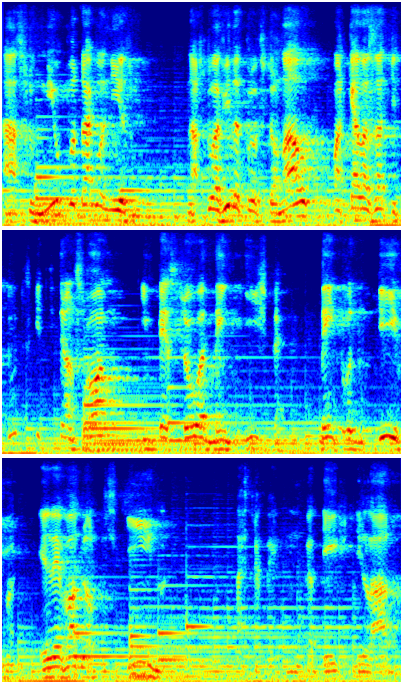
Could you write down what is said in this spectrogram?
a assumir o protagonismo na sua vida profissional com aquelas atitudes que te transformam em pessoa bem-vista, bem produtiva, elevado à autoestima, mas também nunca deixe de lado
